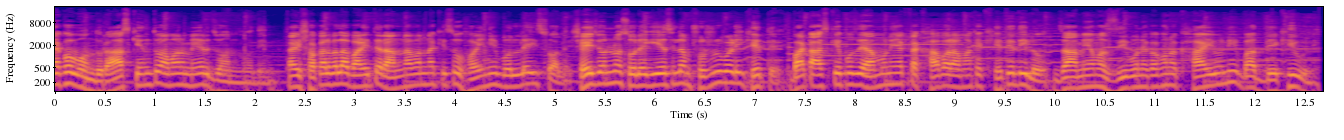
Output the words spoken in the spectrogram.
দেখো বন্ধুরা, আজ কিন্তু আমার মেয়ের জন্মদিন। তাই সকালবেলা বাড়িতে রান্না বান্না কিছু হয়নি বললেই চলে। সেই জন্য চলে গিয়েছিলাম শ্বশুরবাড়ি খেতে। বাট আজকে পুজো এমনই একটা খাবার আমাকে খেতে দিল, যা আমি আমার জীবনে কখনো খাইওনি বা দেখিওনি।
